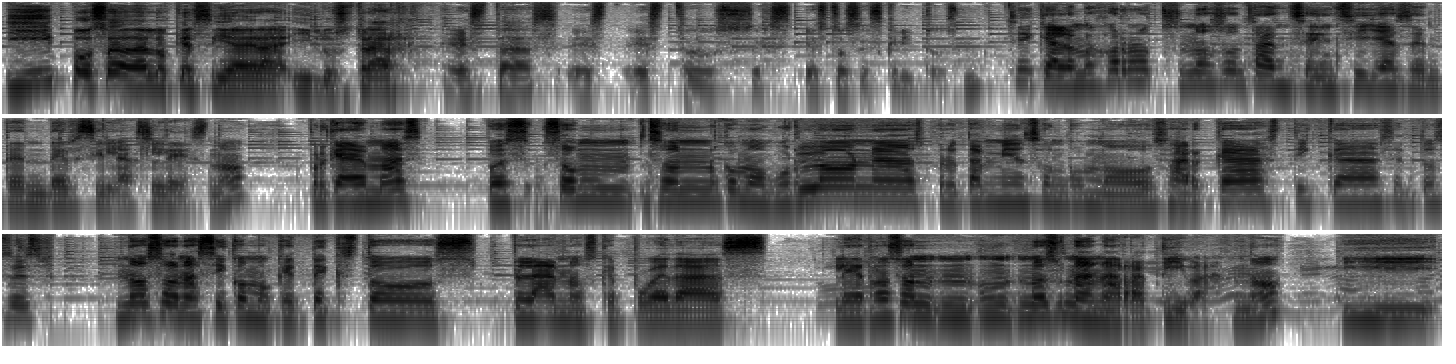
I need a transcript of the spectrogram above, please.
Y Posada lo que hacía era ilustrar estas, est- estos, es- estos escritos. ¿no? Sí, que a lo mejor no, son tan sencillas de entender si las lees, ¿no? Porque además, pues son, son como burlonas, pero también son como sarcásticas, entonces no son así como que textos planos que puedas leer, no, son, no es una narrativa, ¿no? Y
